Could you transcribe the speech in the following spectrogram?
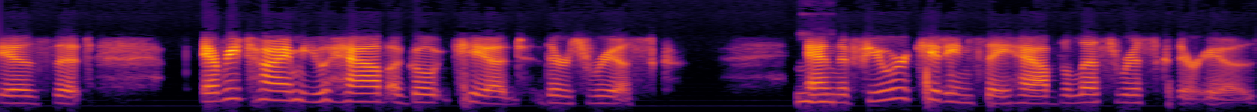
is that every time you have a goat kid, there's risk, Mhm. and the fewer kiddings they have, the less risk there is.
